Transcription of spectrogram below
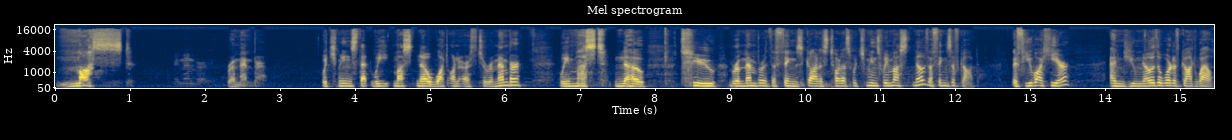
must remember. remember. Which means that we must know what on earth to remember. We must know to remember the things God has taught us, which means we must know the things of God. If you are here and you know the Word of God well,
